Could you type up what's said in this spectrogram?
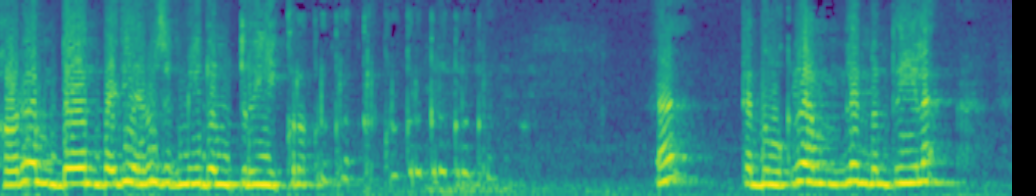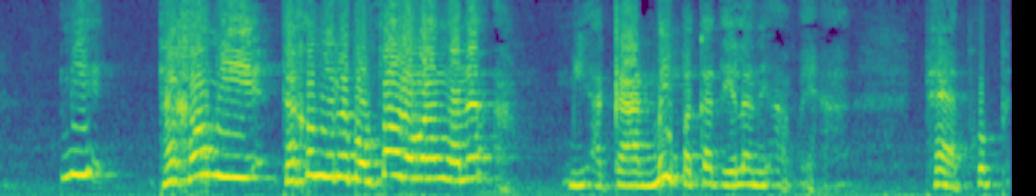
พอเริ่มเดินไปที่รู้สึกมีดนตรีกรกกรกรกรกรกรกรกฮะกระดูกเริ่มเล่นดนตรีแล้วนี่ถ้าเขามีถ้าเขามีระบบเฝ้าระวังอะนะมีอาการไม่ปกติแล้วนี่ไปหา แพทย์พบแพ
